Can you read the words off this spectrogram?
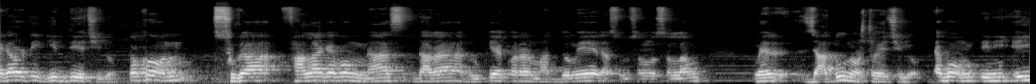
এগারোটি গীত দিয়েছিল। তখন সুরা ফালাক এবং নাস দ্বারা রুকিয়া করার মাধ্যমে রাসুল সাল্লাহ সাল্লাম এর জাদু নষ্ট হয়েছিল এবং তিনি এই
